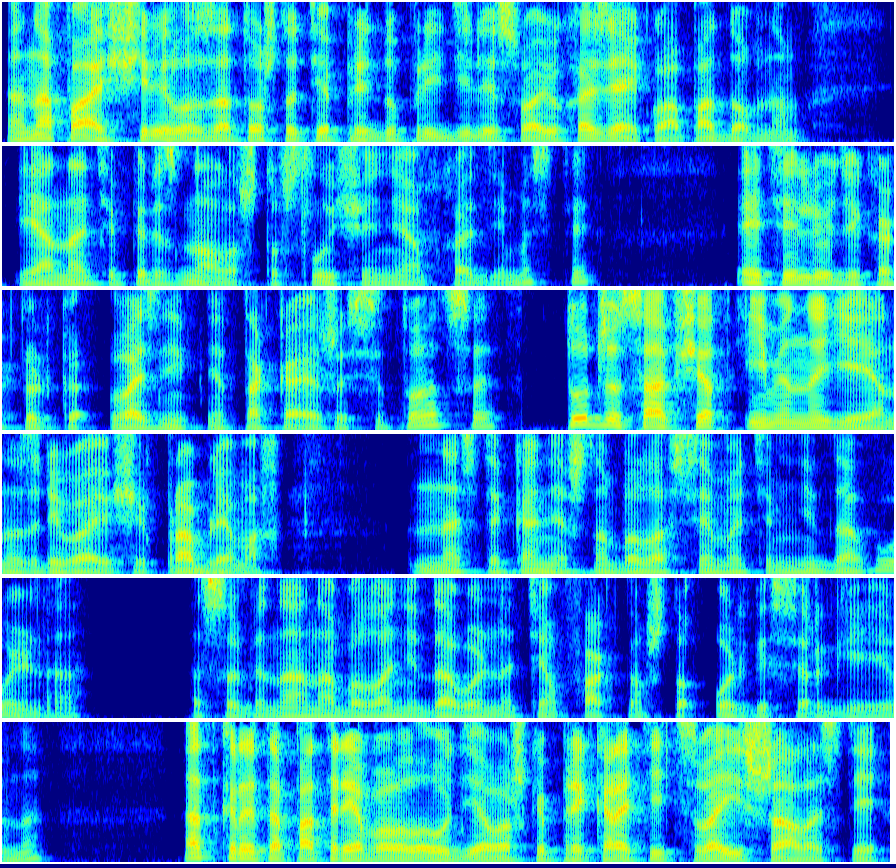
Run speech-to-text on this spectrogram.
она поощрила за то, что те предупредили свою хозяйку о подобном, и она теперь знала, что в случае необходимости — эти люди, как только возникнет такая же ситуация, тут же сообщат именно ей о назревающих проблемах. Настя, конечно, была всем этим недовольна. Особенно она была недовольна тем фактом, что Ольга Сергеевна открыто потребовала у девушки прекратить свои шалости,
